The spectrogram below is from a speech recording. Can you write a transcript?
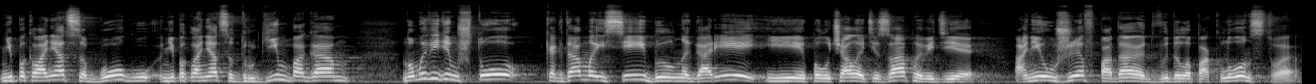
не поклоняться Богу, не поклоняться другим богам, но мы видим, что когда Моисей был на горе и получал эти заповеди, они уже впадают в идолопоклонство.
